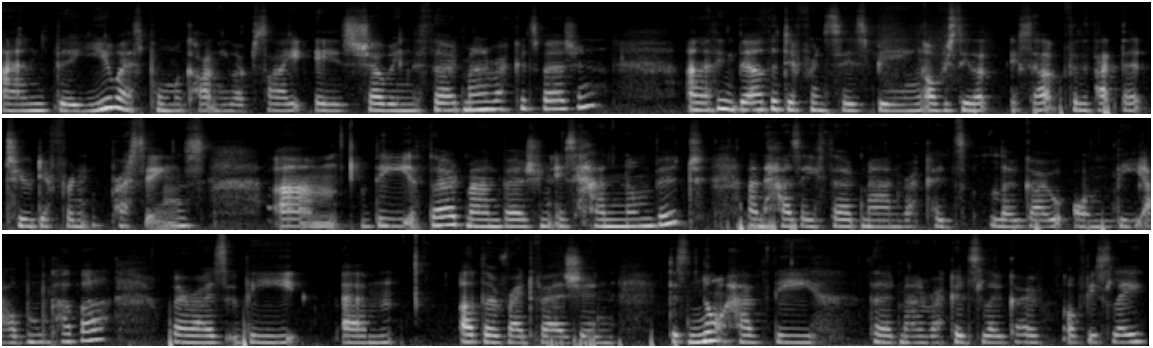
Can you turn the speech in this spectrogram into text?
and the US Paul McCartney website is showing the Third Man Records version. And I think the other differences being obviously that except for the fact that two different pressings, um, the Third Man version is hand numbered and has a Third Man Records logo on the album cover, whereas the um, other red version does not have the Third Man Records logo, obviously,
